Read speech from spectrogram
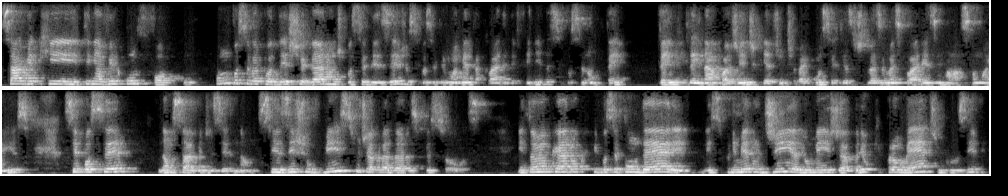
Sabe que tem a ver com foco. Como você vai poder chegar onde você deseja, se você tem uma meta clara e definida, se você não tem, vem treinar com a gente, que a gente vai com certeza te trazer mais clareza em relação a isso. Se você não sabe dizer não. Se existe o vício de agradar as pessoas. Então, eu quero que você pondere nesse primeiro dia do mês de abril, que promete, inclusive,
